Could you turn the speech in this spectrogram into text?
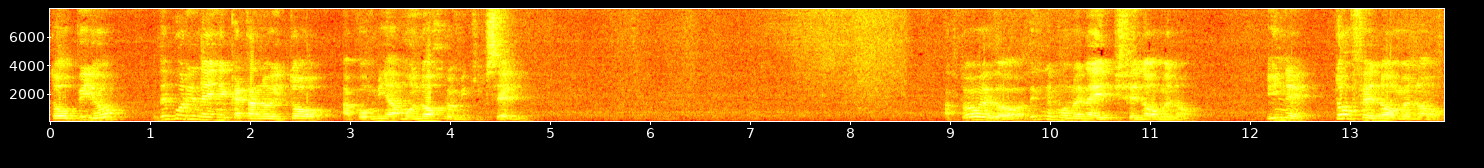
Το οποίο δεν μπορεί να είναι κατανοητό από μία μονόχρωμη κυψέλη. Αυτό εδώ δεν είναι μόνο ένα επιφαινόμενο, είναι το φαινόμενο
